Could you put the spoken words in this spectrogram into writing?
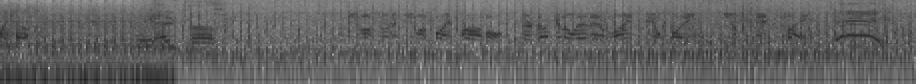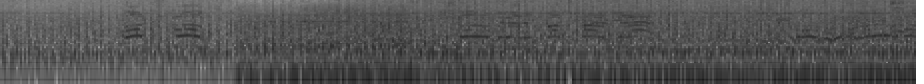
Wait out. Wait out, pal. Kilo 2 to Kilo 5 Bravo. They're not going to land in a minefield, buddy. Just sit tight. Hey! Pop smoke! Show them where they touchdown, yeah? Bring 'em over. Over,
